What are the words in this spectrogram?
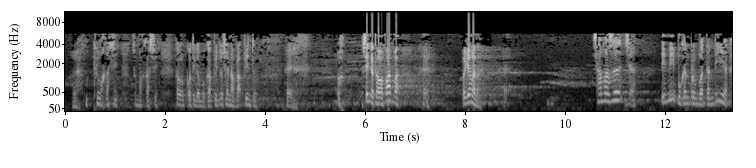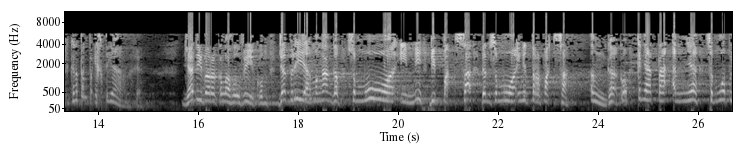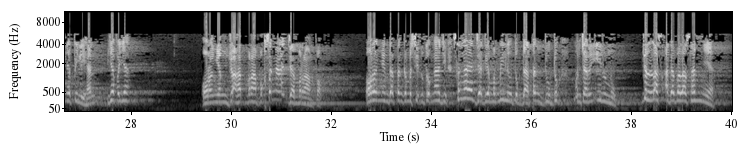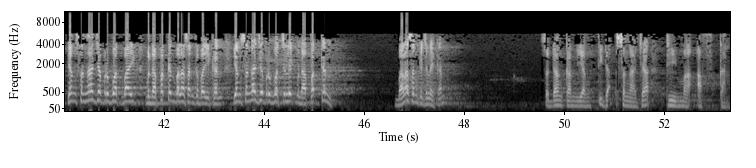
Ya, terima kasih, terima kasih. Kalau kau tidak buka pintu, saya nabrak pintu. Hei. Oh, saya nggak tahu apa-apa. Bagaimana? Sama saja. Ini bukan perbuatan dia, karena tanpa ikhtiar. Jadi barakallahu fikum, Jabriyah menganggap semua ini dipaksa dan semua ini terpaksa. Enggak kok, kenyataannya semua punya pilihan. Iya Pak ya? Orang yang jahat merampok sengaja merampok. Orang yang datang ke masjid untuk ngaji sengaja dia memilih untuk datang duduk mencari ilmu. Jelas ada balasannya. Yang sengaja berbuat baik mendapatkan balasan kebaikan, yang sengaja berbuat jelek mendapatkan balasan kejelekan. Sedangkan yang tidak sengaja dimaafkan.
